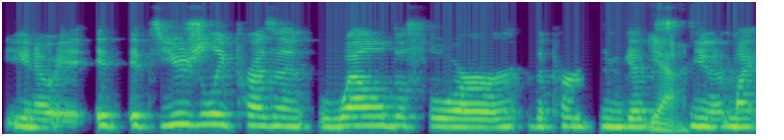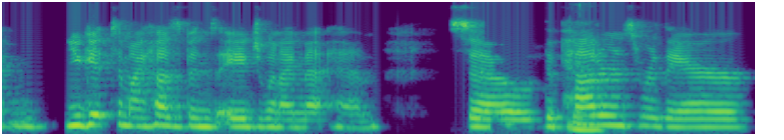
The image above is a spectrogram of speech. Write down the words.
you know it, it's usually present well before the person gets yeah. you know my you get to my husband's age when i met him so the patterns were there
